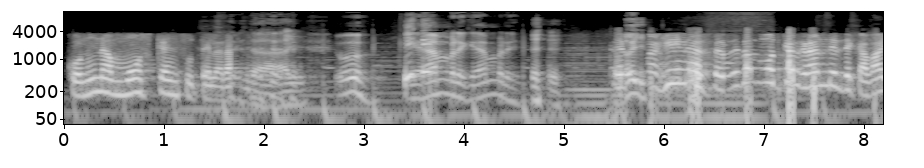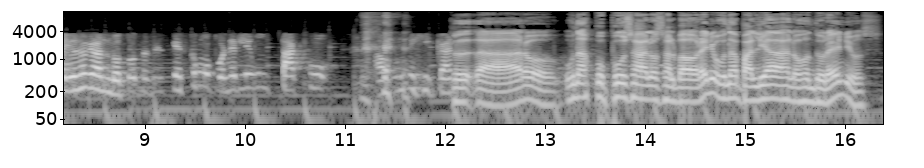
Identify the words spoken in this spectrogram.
con una mosca en su telaraña. Ay. Uh, qué hambre, qué hambre. ¿Te lo imaginas? Pero de esas moscas grandes de caballo, esas grandototas, es que es como ponerle un taco a un mexicano, Claro, unas pupusas a los salvadoreños, unas baleadas a los hondureños.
